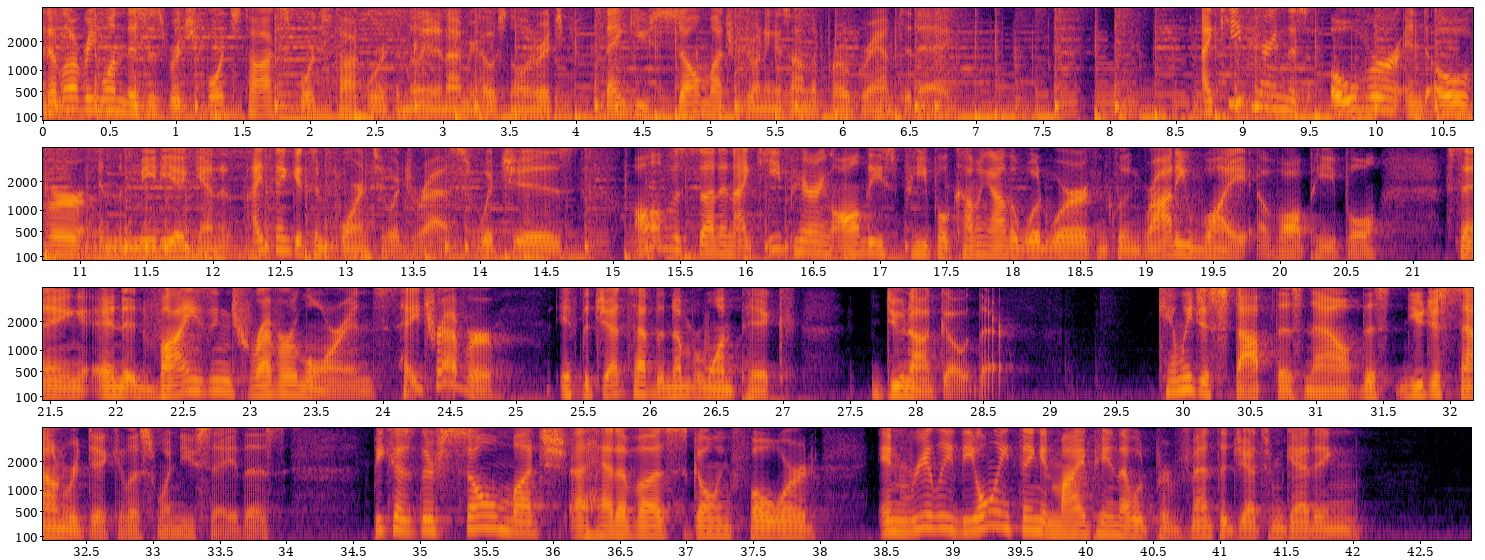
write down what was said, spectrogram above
And hello, everyone. This is Rich Sports Talk, Sports Talk Worth a Million, and I'm your host, Nolan Rich. Thank you so much for joining us on the program today. I keep hearing this over and over in the media again, and I think it's important to address, which is all of a sudden I keep hearing all these people coming out of the woodwork, including Roddy White, of all people, saying and advising Trevor Lawrence, hey, Trevor, if the Jets have the number one pick, do not go there. Can we just stop this now? This you just sound ridiculous when you say this. Because there's so much ahead of us going forward. And really the only thing in my opinion that would prevent the Jets from getting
